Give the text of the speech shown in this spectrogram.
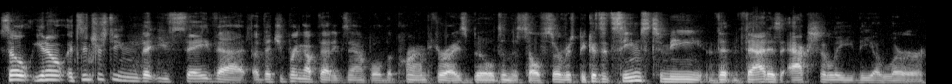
So you know, it's interesting that you say that uh, that you bring up that example, the parameterized builds and the self-service, because it seems to me that that is actually the allure.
